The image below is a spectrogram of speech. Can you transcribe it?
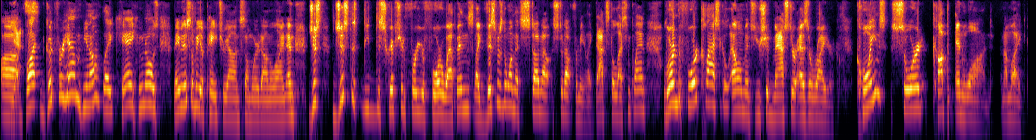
Uh, Yes. but good for him, you know. Like, hey, who knows? Maybe this will be a Patreon somewhere down the line. And just just the, the description for your four weapons, like this was the one that stood out stood out for me. Like that's the lesson plan. Learn the four classical elements you should master as a writer: coins, sword, cup, and wand. And I'm like,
